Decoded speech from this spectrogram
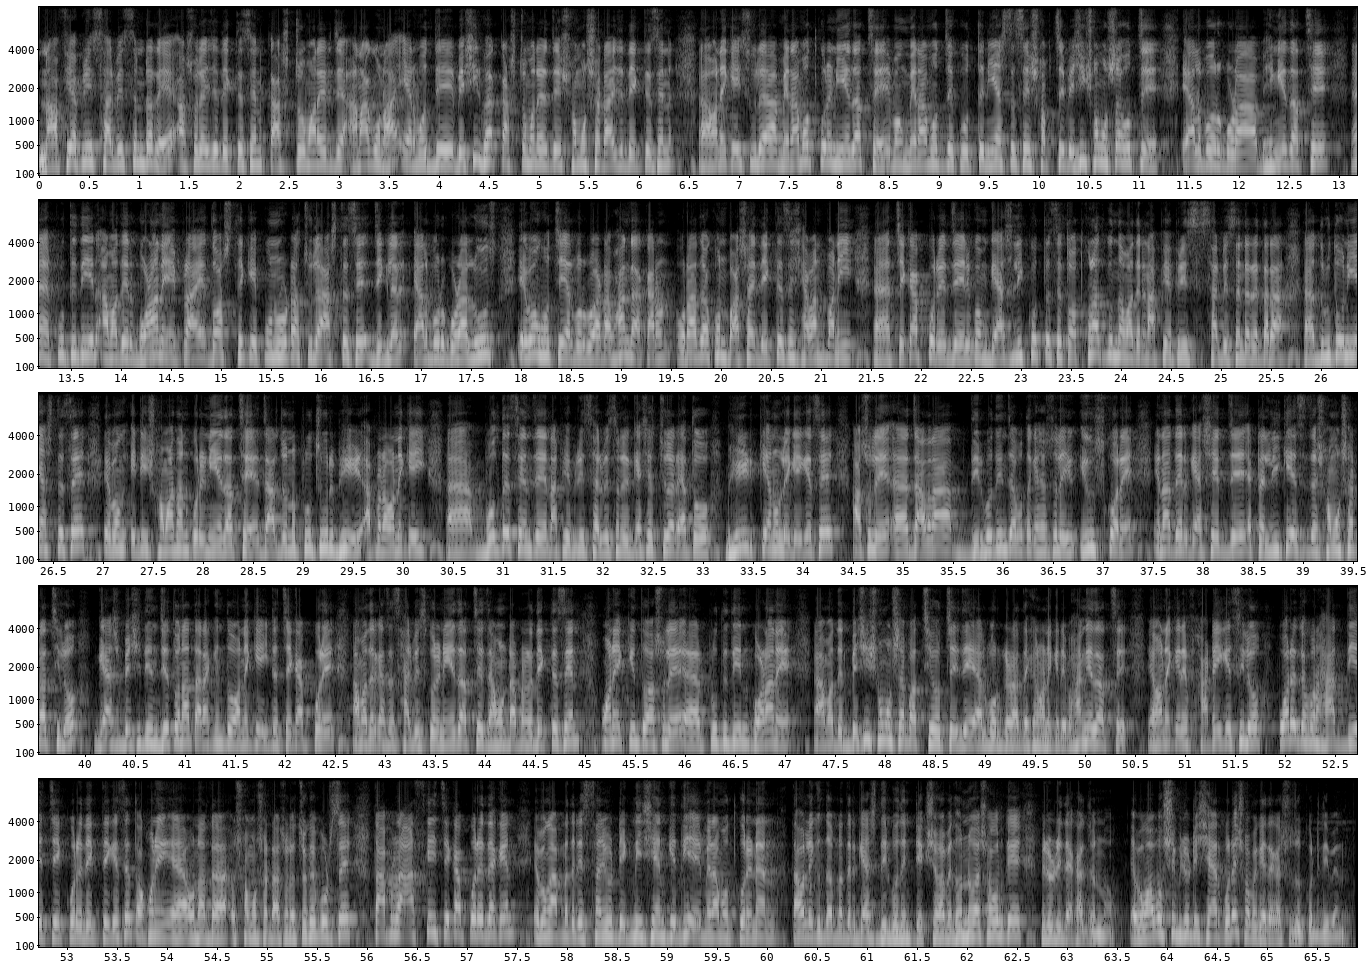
Nafia fridge service সেন্টারে আসলে যে দেখতেছেন কাস্টমারের যে আনাগোনা, এর মধ্যে বেশিরভাগ কাস্টমারের যে সমস্যাটা যে দেখতেছেন অনেকেই চুলা মেরামত করে নিয়ে যাচ্ছে এবং মেরামত যে করতে নিয়ে আসতেছে, সবচেয়ে বেশি সমস্যা হচ্ছে অ্যালবোর গোড়া ভেঙে যাচ্ছে। হ্যাঁ প্রতিদিন আমাদের গোড়ানে প্রায় দশ থেকে পনেরোটা চুলা আসতেছে, যেগুলার অ্যালবোর গোড়া লুজ এবং হচ্ছে অ্যালবোর গোড়াটা ভাঙা। কারণ ওরা যখন বাসায় দেখতেছে সাবান পানি চেক আপ করে যে এরকম গ্যাস লিক করতেছে, তৎক্ষণাৎ কিন্তু আমাদের নাফিয়া ফ্রিজ সার্ভিস সেন্টারে তারা দ্রুত নিয়ে আসতেছে এবং এটি সমাধান করে নিয়ে যাচ্ছে, যার জন্য প্রচুর ভিড়। আপনারা অনেকেই বলতেছেন যে নাফিয়া ফ্রিজ সার্ভিস সেন্টারের গ্যাসের চুলার এত ভিড় কেন লেগে গেছে? আসলে যারা দীর্ঘদিন যাবত গ্যাসের চুলা ইউজ করে, এনাদের গ্যাসের যে একটা লিকেজ যে সমস্যাটা ছিল, গ্যাস বেশি দিন যেত না, তারা কিন্তু অনেকে এটা চেক আপ করে আমাদের কাছে সার্ভিস করে নিয়ে যাচ্ছে, যেমনটা আপনারা দেখতেছেন। অনেক কিন্তু আসলে প্রতিদিন গড়ানে আমাদের বেশি সমস্যা পাচ্ছি হচ্ছে যে অ্যালবোর গড়া দেখেন অনেকের ভাঙে যাচ্ছে। অনেকের ফাটে গেছিল, পরে যখন হাত দিয়ে চেক করে দেখতে গেছে, তখনই ওনাদের সমস্যাটা আসলে চোখে পড়ছে। তা আপনারা আজকেই চেক আপ করে দেখেন এবং আপনাদের স্থানীয় টেকনিশিয়ানকে দিয়ে মেরামত করে নেন, তাহলে কিন্তু আপনাদের গ্যাস দীর্ঘদিন টেকসই হবে। ধন্যবাদ সকলকে ভিডিওটি দেখার জন্য। এবং অবশ্যই ভিডিওটি শেয়ার করে সবাইকে দেখার সুযোগ করে দিবেন।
